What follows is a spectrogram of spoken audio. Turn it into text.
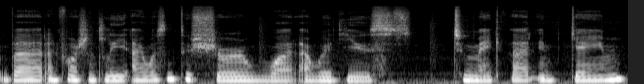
but unfortunately, I wasn't too sure what I would use to make that in game.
